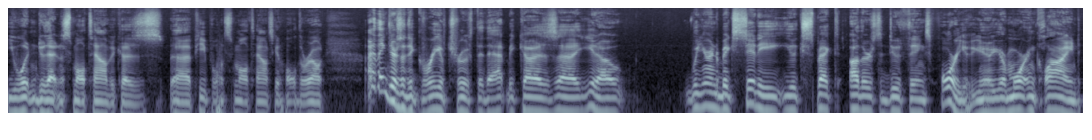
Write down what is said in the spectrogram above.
you wouldn't do that in a small town because uh, people in small towns can hold their own. I think there's a degree of truth to that because uh, you know when you're in a big city, you expect others to do things for you. You know, you're more inclined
